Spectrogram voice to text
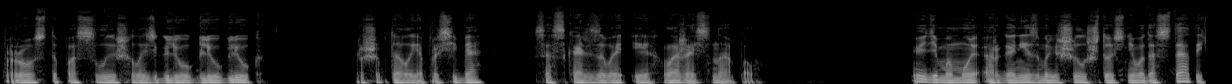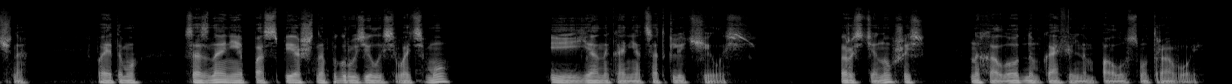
Просто послышалось глюк, глюк, глюк. Прошептала я про себя, соскальзывая и ложась на пол. Видимо, мой организм решил, что с него достаточно, поэтому сознание поспешно погрузилось во тьму, и я, наконец, отключилась, растянувшись на холодном кафельном полу смотровой.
